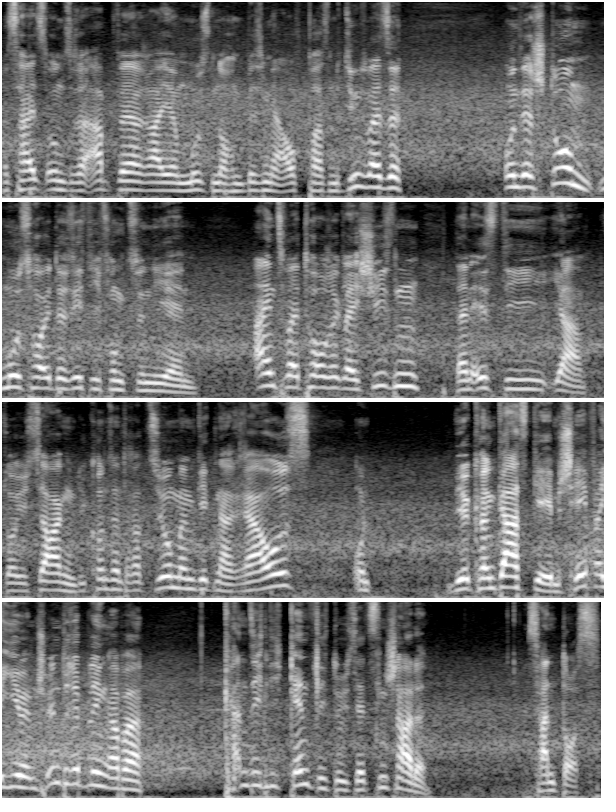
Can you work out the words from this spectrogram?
Das heißt, unsere Abwehrreihe muss noch ein bisschen mehr aufpassen, beziehungsweise unser Sturm muss heute richtig funktionieren. Ein, zwei Tore gleich schießen, dann ist die, ja, soll ich sagen, die Konzentration beim Gegner raus und wir können Gas geben. Schäfer hier mit dem schönen Dribbling, aber kann sich nicht gänzlich durchsetzen. Schade. Santos.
